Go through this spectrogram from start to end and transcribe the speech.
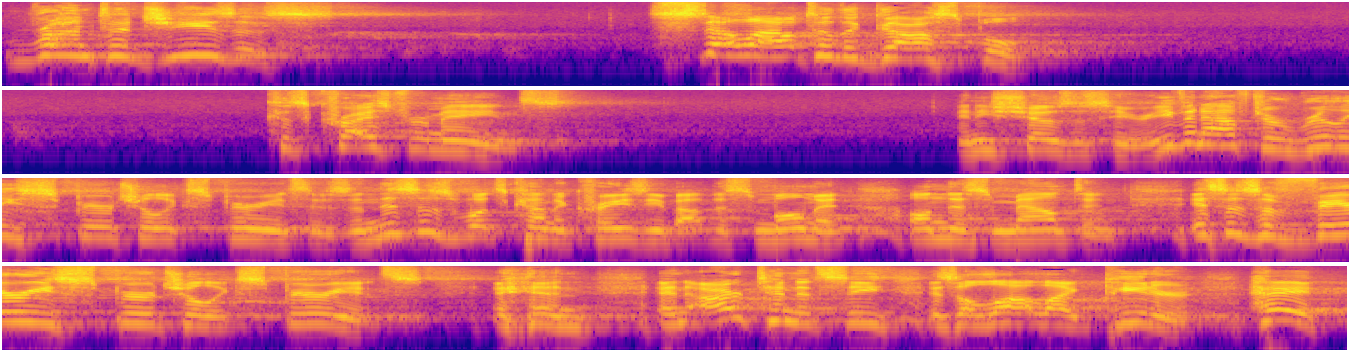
Run to Jesus. Sell out to the gospel. Because Christ remains. And he shows us here, even after really spiritual experiences. And this is what's kind of crazy about this moment on this mountain. This is a very spiritual experience. And, and our tendency is a lot like Peter. Hey,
